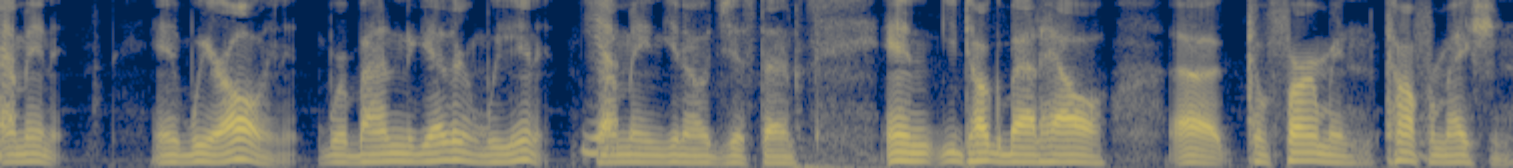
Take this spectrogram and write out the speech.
I'm in it," and we are all in it. We're binding together, and we in it. So. I mean, you know, just uh, and you talk about how uh, confirming confirmation.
